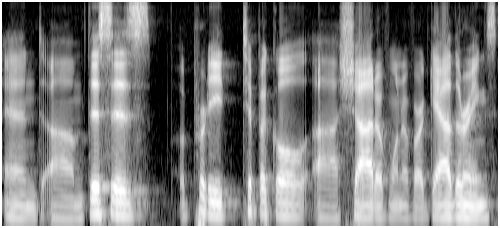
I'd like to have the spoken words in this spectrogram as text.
And um, this is a pretty typical uh, shot of one of our gatherings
